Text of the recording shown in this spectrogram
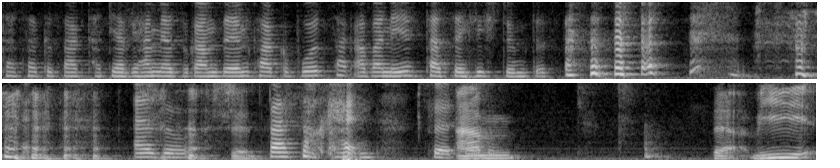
dass er gesagt hat, ja, wir haben ja sogar am selben Tag Geburtstag, aber nee, tatsächlich stimmt es. also, war es doch kein Flirtversuch. Um, ähm, ja, wie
